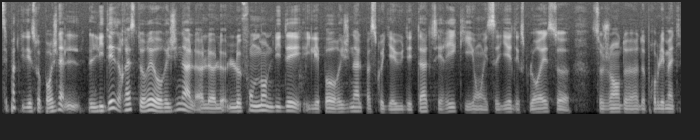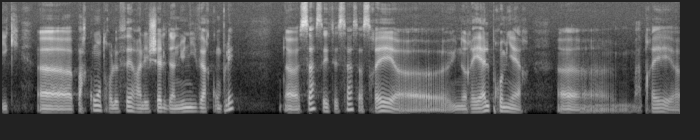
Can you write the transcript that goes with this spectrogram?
c'est pas que l'idée soit pas originale. L'idée resterait originale. Le, le- fondement de l'idée, il n'est pas original parce qu'il y a eu des tas de séries qui ont essayé d'explorer ce, genre de, de problématique. Euh, par contre, le faire à l'échelle d'un univers complet, euh, ça, c'était ça, ça serait euh, une réelle première. Euh, après, euh,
